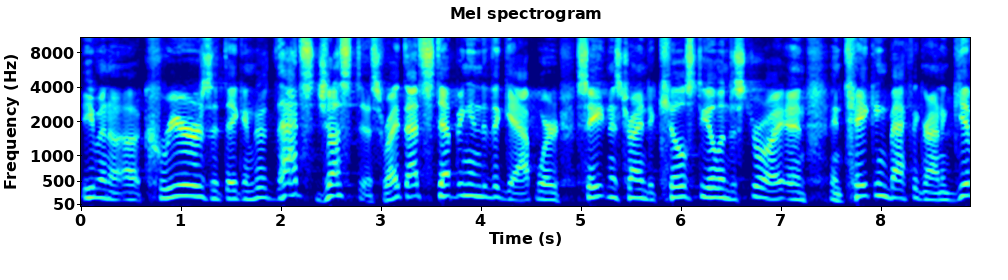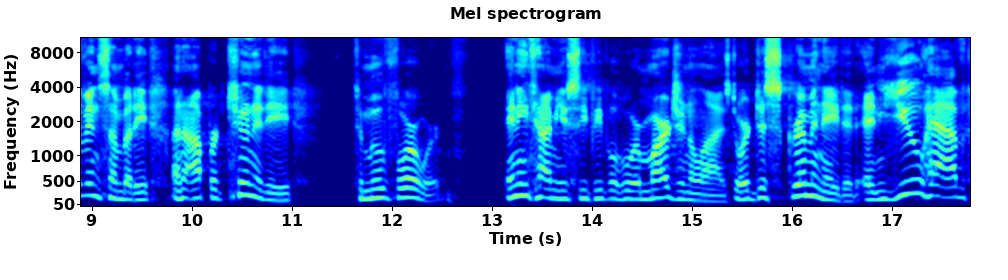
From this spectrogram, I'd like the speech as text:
even a, a careers that they can do. That's justice, right? That's stepping into the gap where Satan is trying to kill, steal, and destroy, and, and taking back the ground and giving somebody an opportunity opportunity to move forward. Anytime you see people who are marginalized or discriminated, and you have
